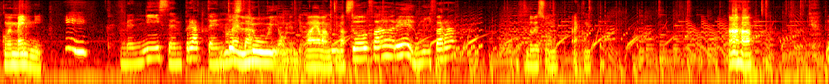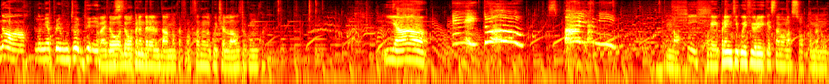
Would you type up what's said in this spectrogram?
Come Manny. Manny sempre attento. Non è sta lui. Oh mio dio. Vai avanti, basta. tutto fare, lui farà. Dove sono? Eccomi. Ah, No, non mi ha premuto il bene. vabbè, devo, devo prendere il danno per forza. Tanto qui c'è l'altro comunque. Ya. Ehi tu! Spallami! No. Shish. Ok, prendi quei fiori che stanno là sotto. A me non,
